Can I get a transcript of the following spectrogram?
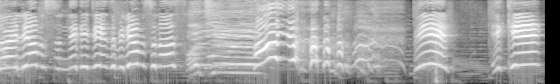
Söylüyor musun? Ne diyeceğinizi biliyor musunuz? Açın. Hayır. Bir, iki,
